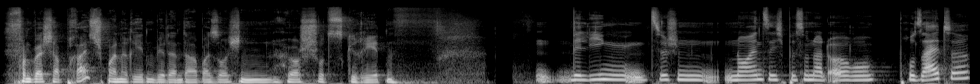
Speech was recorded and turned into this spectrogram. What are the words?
von welcher Preisspanne reden wir denn da bei solchen Hörschutzgeräten? Wir liegen zwischen 90 bis 100 Euro pro Seite,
